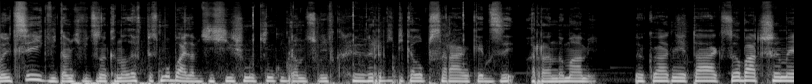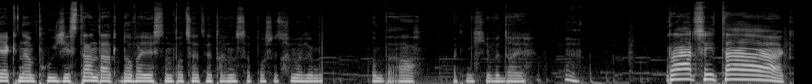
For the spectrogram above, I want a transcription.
No i cyk, witam cię widzu na kanale FPS Mobile. W dzisiejszym odcinku gramy sobie w Critical Ops Ranked z randomami. Dokładnie tak, zobaczymy jak nam pójdzie. Standardowa jestem po CT, to bym sobie poszedł ją bombę. A, tak mi się wydaje. Nie. Raczej tak!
